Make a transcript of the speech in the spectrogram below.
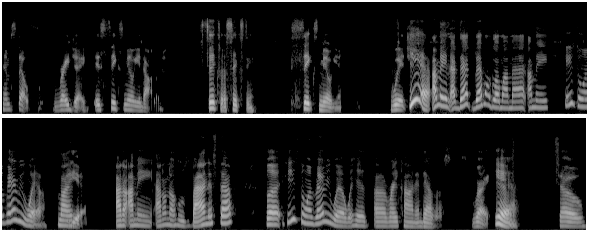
himself, Ray J, is $6 million. Six or 60? Six million. Which yeah, I mean that that won't blow my mind. I mean he's doing very well. Like yeah, I don't. I mean I don't know who's buying this stuff, but he's doing very well with his uh Raycon endeavors. Right. Yeah. So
